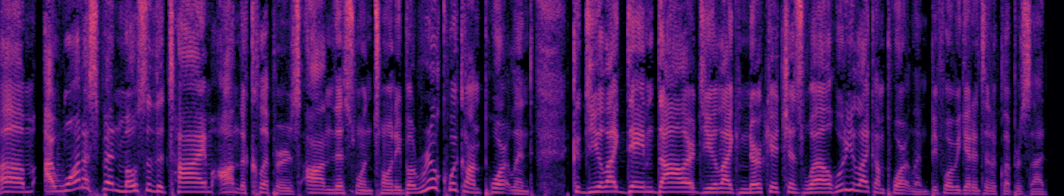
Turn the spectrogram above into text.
Um, I want to spend most of the time on the Clippers on this one, Tony. But real quick on Portland, do you like Dame Dollar? Do you like Nurkic as well? Who do you like on Portland before we get into the Clippers side?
